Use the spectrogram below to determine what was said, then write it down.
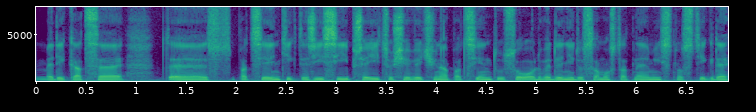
medikace. Pacienti, kteří si ji přejí, což je většina pacientů, jsou odvedeni do samostatné místnosti, kde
